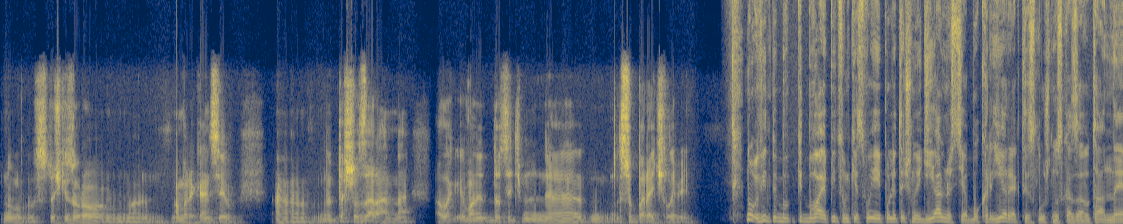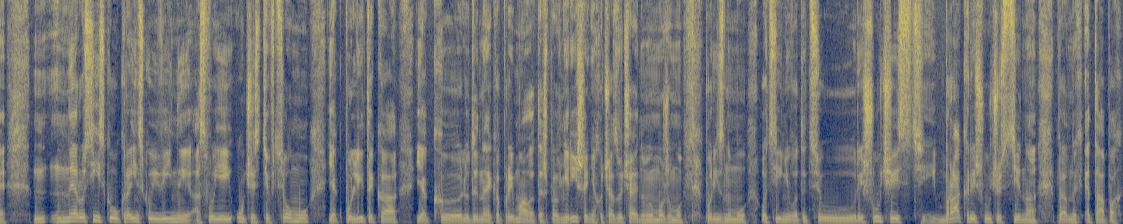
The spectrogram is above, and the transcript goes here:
ну з точки зору американців, не те, що заранна, але вони досить суперечливі. Ну він підбиває підсумки своєї політичної діяльності або кар'єри, як ти слушно сказав, та не, не російсько-української війни, а своєї участі в цьому як політика, як е, людина, яка приймала теж певні рішення. Хоча, звичайно, ми можемо по-різному оцінювати цю рішучість і брак рішучості на певних етапах.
